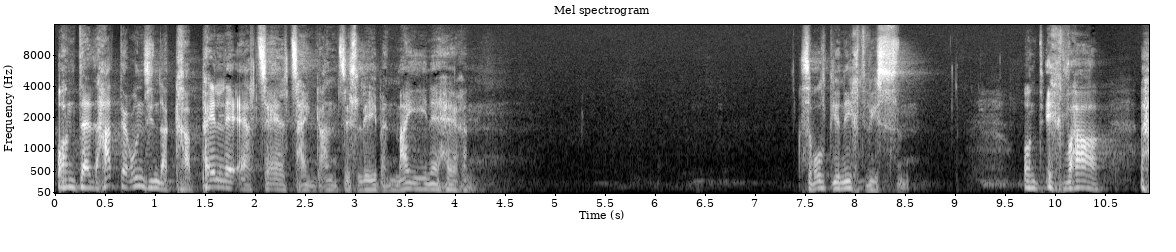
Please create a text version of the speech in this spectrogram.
Und dann hat er uns in der Kapelle erzählt, sein ganzes Leben, meine Herren. Das wollt ihr nicht wissen. Und ich war,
